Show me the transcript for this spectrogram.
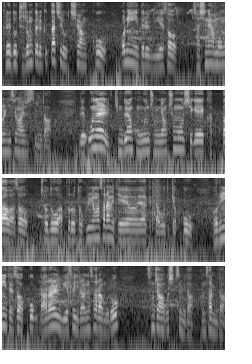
그래도 조정들을 끝까지 놓지 않고 어린이들을 위해서 자신의 한 몸을 희생하셨습니다. 네, 오늘 김도영 공군 중령 추모식에 갔다 와서 저도 앞으로 더 훌륭한 사람이 되어야겠다고 느꼈고 어른이 돼서 꼭 나라를 위해서 일하는 사람으로 성장하고 싶습니다. 감사합니다.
